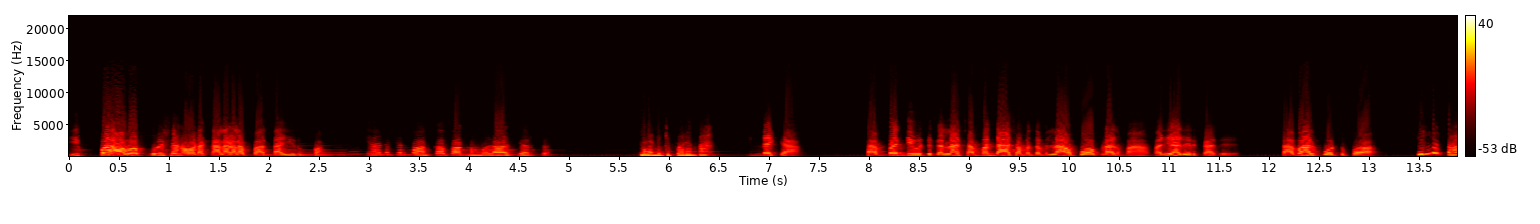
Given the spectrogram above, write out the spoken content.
இப்ப அவ புருஷனோட கலகலப்பா தான் இருப்பா. எனக்கு என்ன அக்கா பார்க்கணும் போல ஆசையா இருக்கு. நான் இன்னைக்கு போறேன்பா. இன்னைக்கா? சம்பந்தி வீட்டுக்கெல்லாம் சம்பந்தா சம்பந்தம் இல்லாம போக கூடாதுமா மரியாதை இருக்காது. தபால் போட்டு போ. இல்லப்பா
